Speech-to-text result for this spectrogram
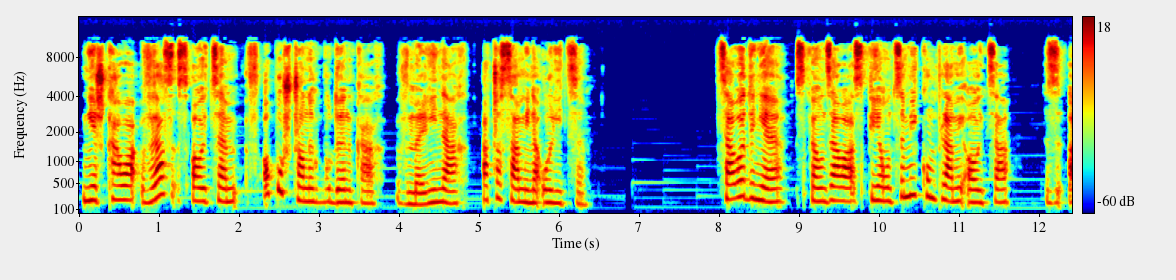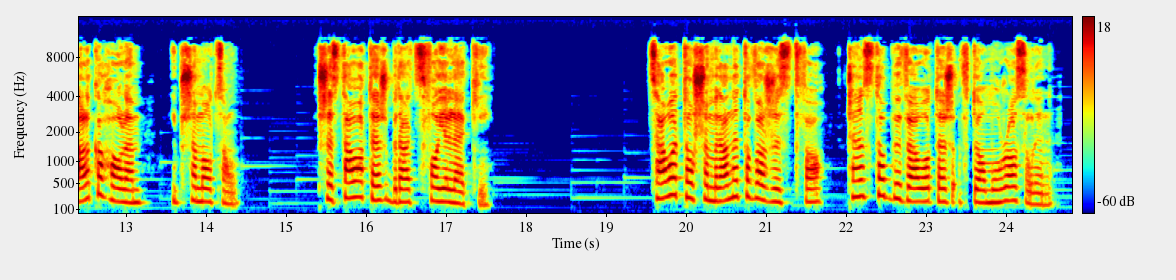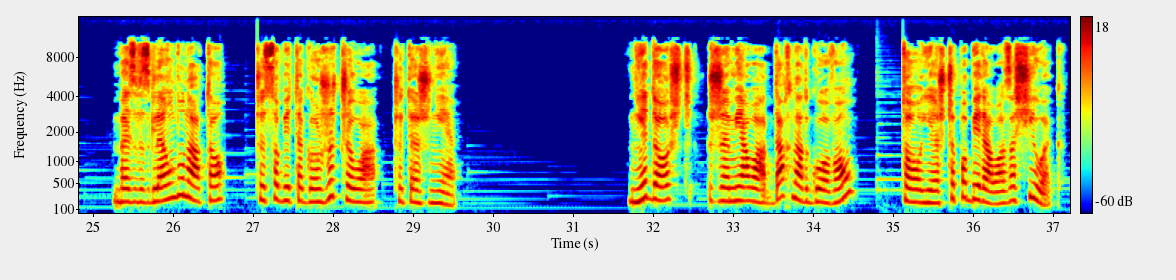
mieszkała wraz z ojcem w opuszczonych budynkach, w melinach, a czasami na ulicy. Całe dnie spędzała z pijącymi kumplami ojca, z alkoholem i przemocą. Przestała też brać swoje leki. Całe to szemrane towarzystwo często bywało też w domu Rosalind, bez względu na to, czy sobie tego życzyła, czy też nie. Nie dość, że miała dach nad głową, to jeszcze pobierała zasiłek.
